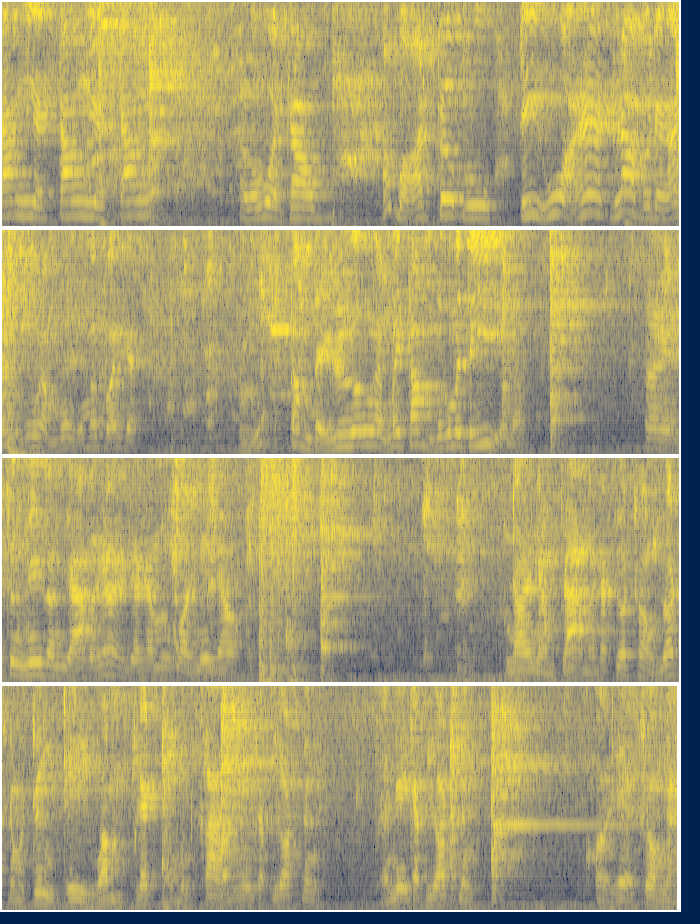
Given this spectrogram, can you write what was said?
ตังอยากตังอยากตัง แต่ว่าว่าชาวบาดเติบรูตีหัวแหกลาบไปแต่ไงกูลำพงกูไม่ไปจะทำแต่เรื่องอะไม่ทำแล้วก็ไม่ตีหรอกไอ้ถึงนี่กันอยากนะอยากทำก่อนนี่แล้วได้นำปลามาสักยศสองยศนำมาตึ้งทีว่ำเพล็ดของมันข้านี่สักยศหนึ่งอันนี้สักยศหนึ่งคอยแรกช่องหน้า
